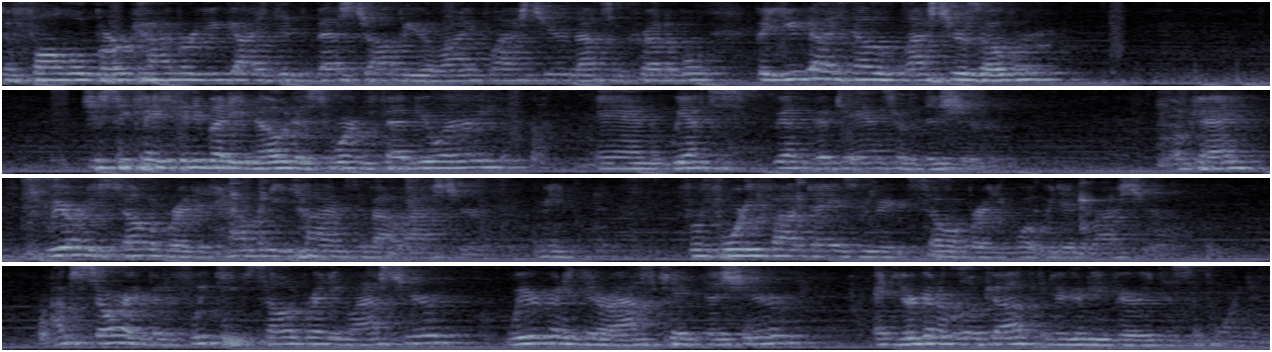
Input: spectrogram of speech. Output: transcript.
to follow Berkheimer, you guys did the best job of your life last year. That's incredible. But you guys know last year's over. Just in case anybody noticed, we're in February and we have to, we have to, we have to answer to this year. Okay? We already celebrated how many times about last year? I mean, for 45 days we've been celebrating what we did last year. I'm sorry, but if we keep celebrating last year, we're going to get our ass kicked this year, and you're going to look up and you're going to be very disappointed.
